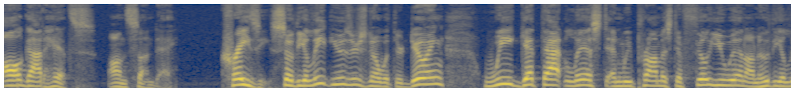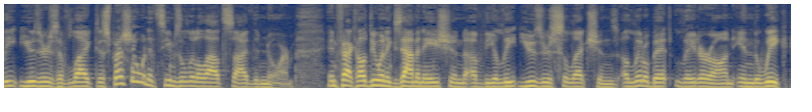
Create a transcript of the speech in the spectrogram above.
all got hits on Sunday. Crazy. So the elite users know what they're doing. We get that list and we promise to fill you in on who the elite users have liked, especially when it seems a little outside the norm. In fact, I'll do an examination of the elite user selections a little bit later on in the week.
